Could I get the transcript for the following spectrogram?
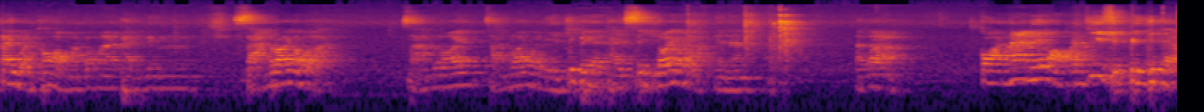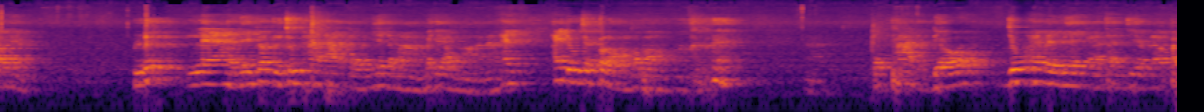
ไต้หวันเขาออกมาประมาณแผ่นหนึ่งสามร้อยกว่าบาทสามร้อยสามร้อยกว่าเหรียญที่เป็นเงินไทยสี่ร้อยกว่าบาทเนี่ยนะแล้วก็ ก่อนหน้านี้ออกมา 20 ปีที่แล้วเนี่ยลึกแรงอย่านี้ก็คือชุดห้าธาตุแต่วันนี้จะมาไม่ได้เอามานะ ให้ให้ดูจากกล่องก็พออ่าพกธาเดี๋ยวยุให้ไปเรียนกับอาจารย์เจียมแล้วไป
